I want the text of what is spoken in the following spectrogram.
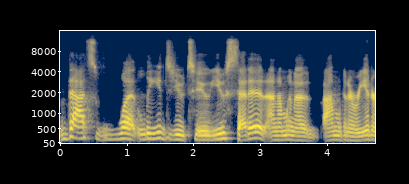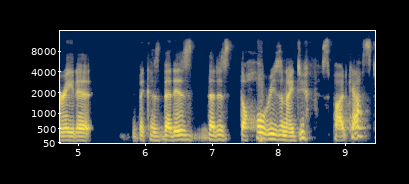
that's what leads you to you said it and i'm gonna i'm gonna reiterate it because that is that is the whole reason i do podcast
